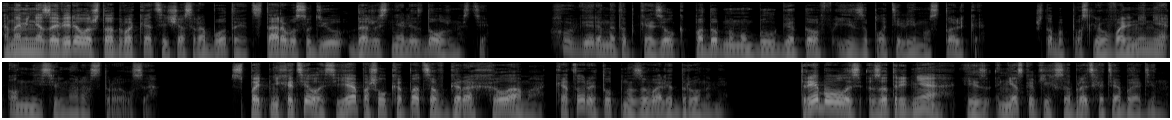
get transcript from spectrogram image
Она меня заверила, что адвокат сейчас работает, старого судью даже сняли с должности. Уверен, этот козел к подобному был готов, и заплатили ему столько, чтобы после увольнения он не сильно расстроился. Спать не хотелось, я пошел копаться в горах хлама, которые тут называли дронами. Требовалось за три дня из нескольких собрать хотя бы один.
